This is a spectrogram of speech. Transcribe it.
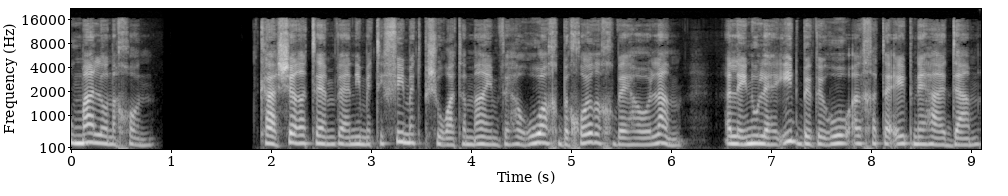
ומה לא נכון. כאשר אתם ואני מטיפים את פשורת המים והרוח בכל רחבי העולם, עלינו להעיד בבירור על חטאי פני האדם,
